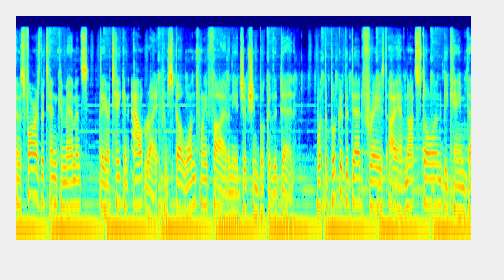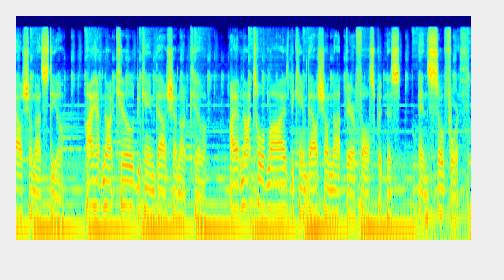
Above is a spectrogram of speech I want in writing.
And as far as the Ten Commandments, they are taken outright from spell 125 in the Egyptian Book of the Dead. What the Book of the Dead phrased, I have not stolen, became, Thou shalt not steal. I have not killed, became, Thou shalt not kill. I have not told lies, became, Thou shalt not bear false witness, and so forth.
